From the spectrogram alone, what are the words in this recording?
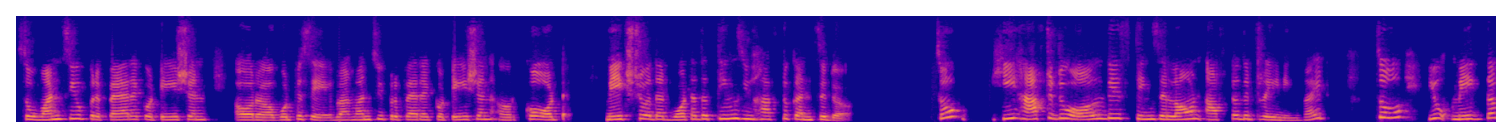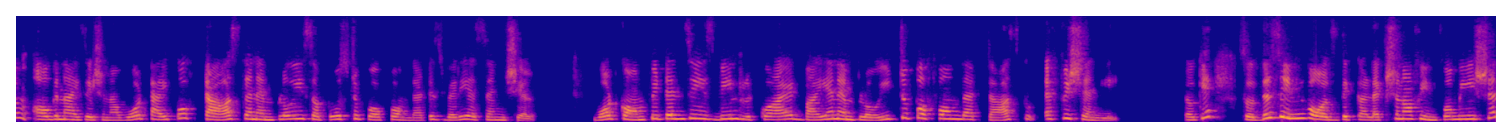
So once you prepare a quotation or uh, what to say, once you prepare a quotation or quote, make sure that what are the things you have to consider. So he have to do all these things alone after the training right? So you make them organization. Now what type of task an employee is supposed to perform that is very essential. What competency is being required by an employee to perform that task efficiently okay? So this involves the collection of information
